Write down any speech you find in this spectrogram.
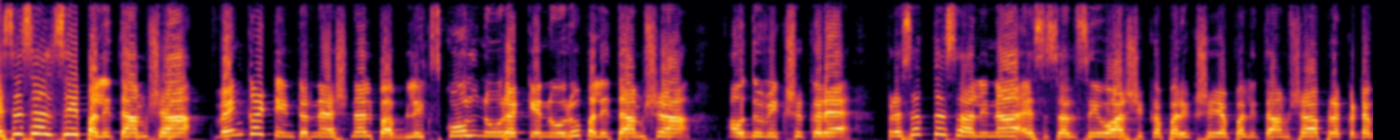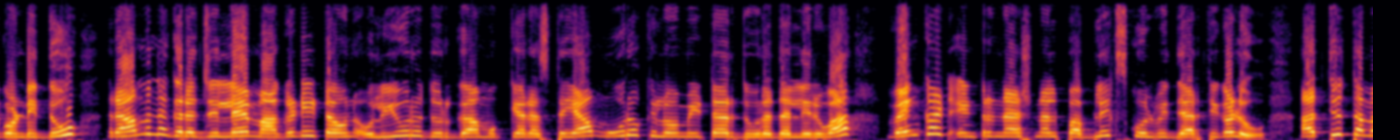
ಎಸ್ಎಸ್ಎಲ್ಸಿ ಫಲಿತಾಂಶ, ವೆಂಕಟ್ ಇಂಟರ್ನ್ಯಾಷನಲ್ ಪಬ್ಲಿಕ್ ಸ್ಕೂಲ್ ನೂರಕ್ಕೆ ನೂರು ಫಲಿತಾಂಶ. ಹೌದು ವೀಕ್ಷಕರೇ, ಪ್ರಸಕ್ತ ಸಾಲಿನ ಎಸ್ಎಸ್ಎಲ್ಸಿ ವಾರ್ಷಿಕ ಪರೀಕ್ಷೆಯ ಫಲಿತಾಂಶ ಪ್ರಕಟಗೊಂಡಿದ್ದು, ರಾಮನಗರ ಜಿಲ್ಲೆ ಮಾಗಡಿ ಟೌನ್ ಉಲಿಯೂರು ದುರ್ಗ ಮುಖ್ಯ ರಸ್ತೆಯ ಮೂರು ಕಿಲೋಮೀಟರ್ ದೂರದಲ್ಲಿರುವ ವೆಂಕಟ್ ಇಂಟರ್ನ್ಯಾಷನಲ್ ಪಬ್ಲಿಕ್ ಸ್ಕೂಲ್ ವಿದ್ಯಾರ್ಥಿಗಳು ಅತ್ಯುತ್ತಮ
